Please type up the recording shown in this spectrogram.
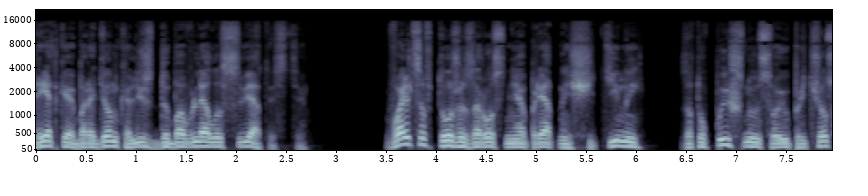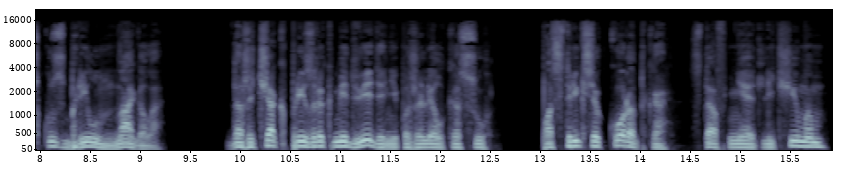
Редкая бороденка лишь добавляла святости. Вальцев тоже зарос неопрятной щетиной, зато пышную свою прическу сбрил наголо. Даже Чак-призрак медведя не пожалел косу, Подстригся коротко, став неотличимым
